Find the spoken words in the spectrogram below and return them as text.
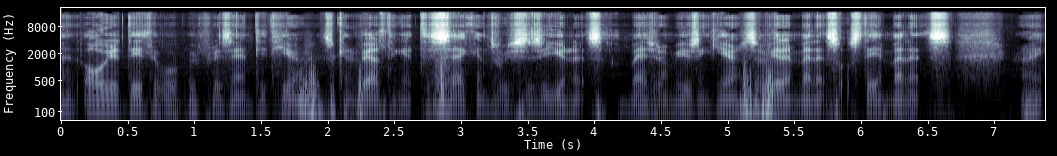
and all your data will be presented here. It's converting it to seconds, which is the units of measure I'm using here. So if you're in minutes, it'll stay in minutes, right?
